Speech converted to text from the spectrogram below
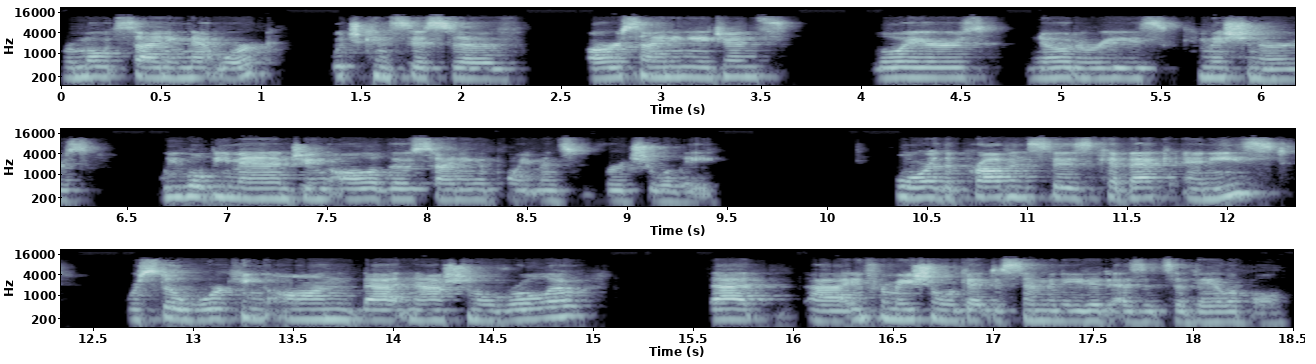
remote signing network, which consists of our signing agents, lawyers, notaries, commissioners, we will be managing all of those signing appointments virtually. For the provinces Quebec and East, we're still working on that national rollout. That uh, information will get disseminated as it's available.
